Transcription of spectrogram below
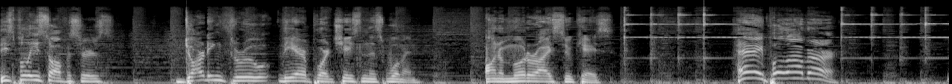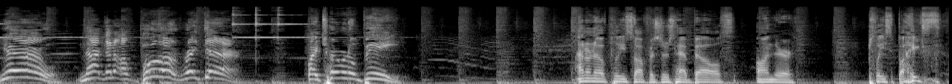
these police officers darting through the airport chasing this woman on a motorized suitcase? Hey, pull over! You! Not gonna oh, pull over right there by Terminal B. I don't know if police officers have bells on their police bikes.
